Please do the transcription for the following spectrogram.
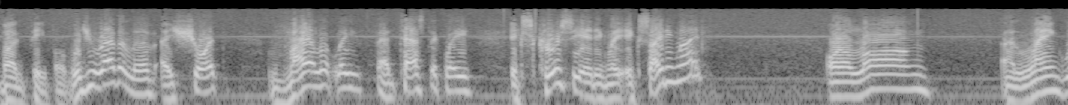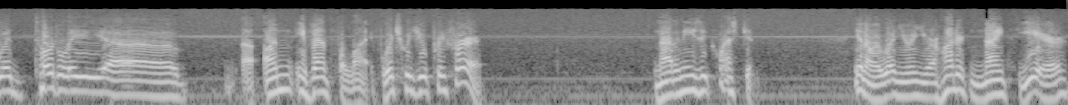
bugged people. Would you rather live a short, violently, fantastically, excruciatingly exciting life? Or a long, uh, languid, totally uh, uh, uneventful life? Which would you prefer? Not an easy question. You know, when you're in your 109th year,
